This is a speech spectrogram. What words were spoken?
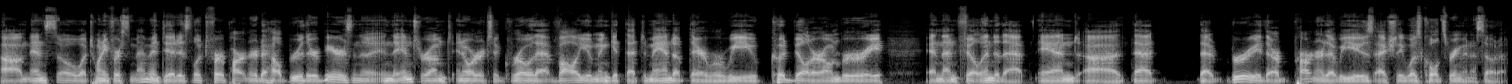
Um, and so what 21st Amendment did is looked for a partner to help brew their beers in the, in the interim in order to grow that volume and get that demand up there where we could build our own brewery and then fill into that. And, uh, that, that brewery, our partner that we use actually was Cold Spring, Minnesota.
